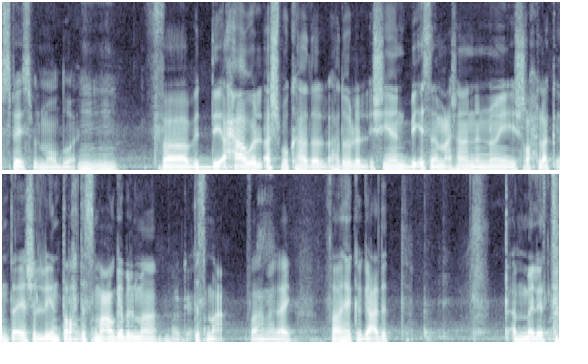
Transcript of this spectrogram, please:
ال space بالموضوع مم. فبدي أحاول أشبك هذا هدول الاشيين باسم عشان إنه يشرح لك أنت إيش اللي أنت راح أوكي. تسمعه قبل ما أوكي تسمع فاهم علي؟ فهيك قعدت تأملت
